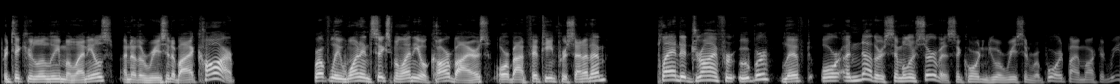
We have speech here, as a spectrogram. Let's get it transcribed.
particularly millennials, another reason to buy a car. Roughly one in six millennial car buyers, or about 15% of them, plan to drive for Uber, Lyft, or another similar service, according to a recent report by Market Research.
